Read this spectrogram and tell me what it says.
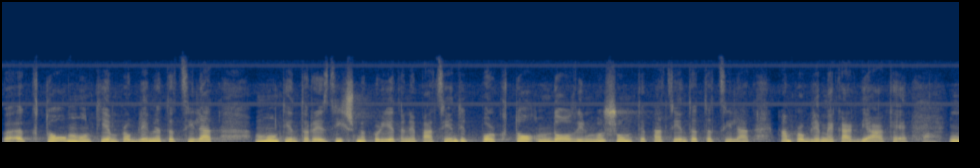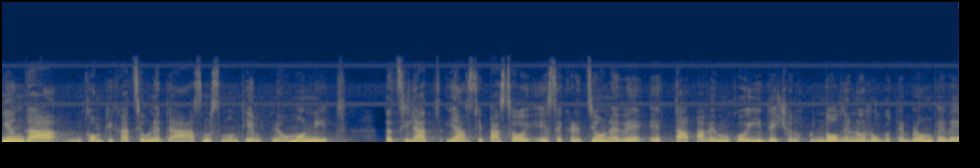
Këto mund të jenë probleme të cilat mund të jenë të rrezikshme për jetën e pacientit, por këto ndodhin më shumë te pacientët të cilat kanë probleme kardiake. Po. Një nga komplikacionet e astmës mund të jenë pneumonitë, të cilat janë si pasojë e sekrecioneve e tapave mukoide që ndodhen në rrugët e bronkeve,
